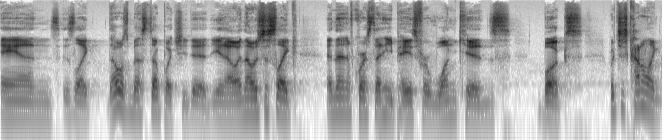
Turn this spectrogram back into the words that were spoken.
and is like that was messed up what she did, you know, and that was just like and then of course then he pays for one kid's books, which is kind of like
